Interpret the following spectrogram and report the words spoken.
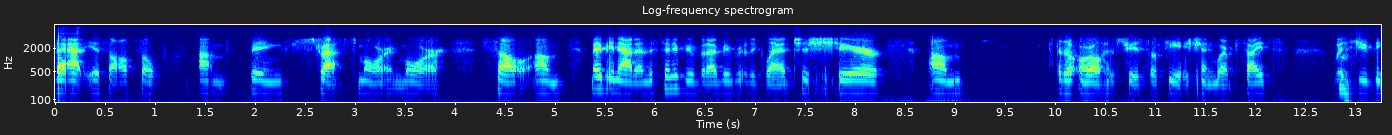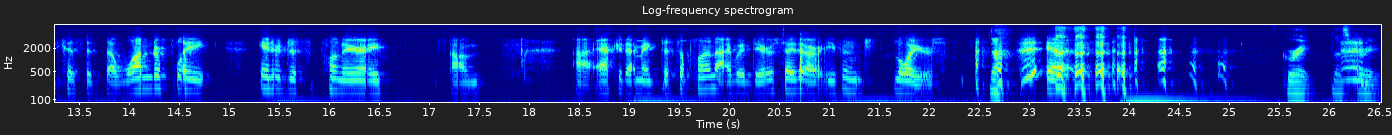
that is also um, being stressed more and more. So um, maybe not in this interview, but I'd be really glad to share um, the Oral History Association websites with hmm. you because it's a wonderfully interdisciplinary um, uh, academic discipline. I would dare say there are even lawyers. great, that's great.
